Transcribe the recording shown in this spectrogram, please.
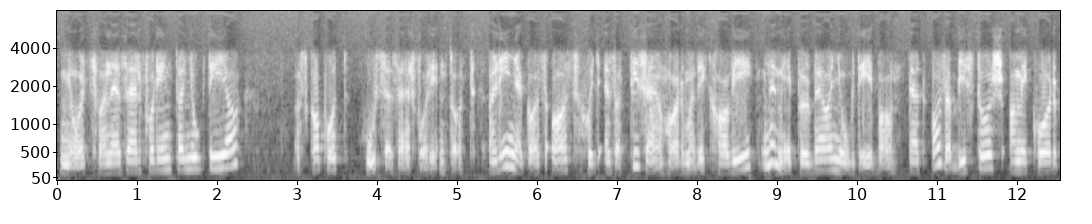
80 ezer forint a nyugdíja, az kapott 20 ezer forintot. A lényeg az az, hogy ez a 13. havi nem épül be a nyugdíjba. Tehát az a biztos, amikor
